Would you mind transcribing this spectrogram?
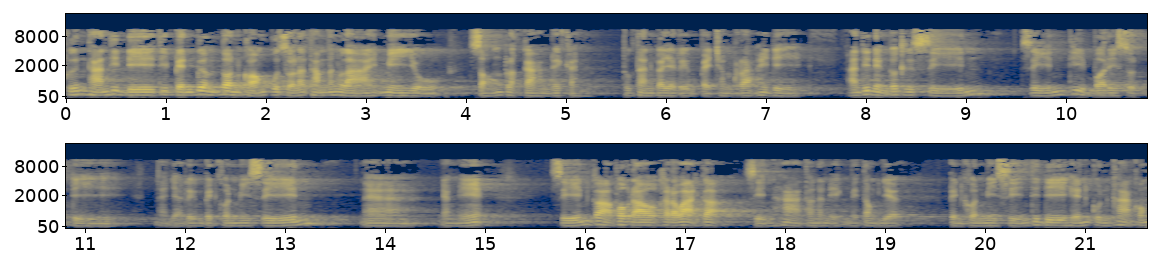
พื้นฐานที่ดีที่เป็นเบื้องต้นของกุศลธรรมทั้งหลายมีอยู่สองประการด้วยกัน ทุกท่านก็อย่าลืมไปชำระให้ดี อันที่หนึ่งก็คือศีล ศีลที่บริสุทธิ์ดีนะอย่าลืมเป็นคนมีศีลนะอย่างนี้ ศีลก็พวกเราคารวะก็ศีลห้าเท่านั้นเองไม่ต้องเยอะ เป็นคนมีศีลที่ดีเห็นคุณค่าของ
